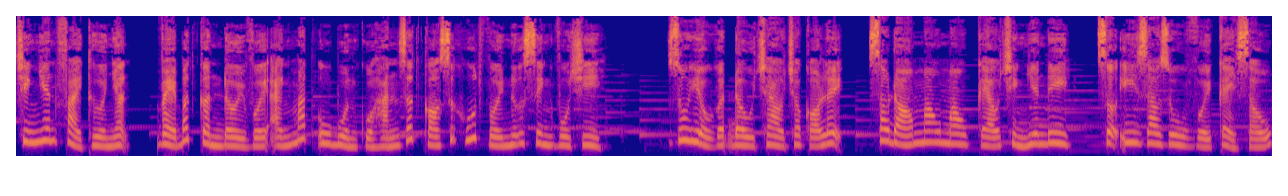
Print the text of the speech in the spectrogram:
Trình nhiên phải thừa nhận, vẻ bất cần đời với ánh mắt u buồn của hắn rất có sức hút với nữ sinh vô tri. Du hiểu gật đầu chào cho có lệ, sau đó mau mau kéo trình nhiên đi, sợ y giao du với kẻ xấu.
